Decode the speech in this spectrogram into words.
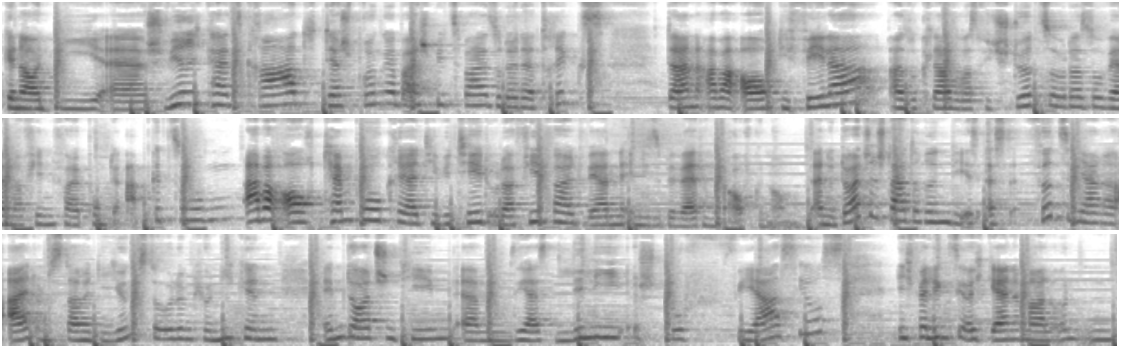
genau die äh, Schwierigkeitsgrad der Sprünge beispielsweise oder der Tricks. Dann aber auch die Fehler, also klar, sowas wie Stürze oder so werden auf jeden Fall Punkte abgezogen. Aber auch Tempo, Kreativität oder Vielfalt werden in diese Bewertung aufgenommen. Eine deutsche Starterin, die ist erst 14 Jahre alt und ist damit die jüngste Olympionikin im deutschen Team. Ähm, sie heißt Lilly Stuffiasius. Ich verlinke sie euch gerne mal unten.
